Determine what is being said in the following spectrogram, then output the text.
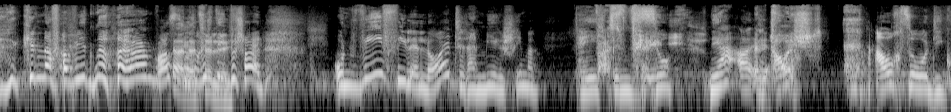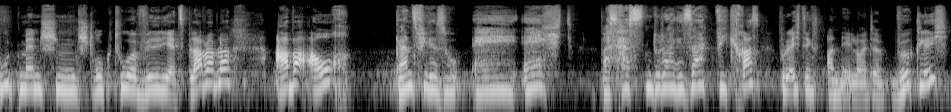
Kinder verbieten oder irgendwas. Ja, so natürlich. Richtig bescheuert. Und wie viele Leute dann mir geschrieben haben, hey, ich bin so, ja, äh, auch, Enttäuscht. Auch so die Gutmenschenstruktur will jetzt bla bla bla, aber auch ganz viele so, ey, echt, was hast denn du da gesagt? Wie krass. Wo du echt denkst, oh nee, Leute, wirklich?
